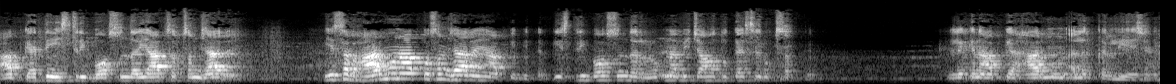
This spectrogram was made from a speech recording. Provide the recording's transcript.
आप कहते हैं, स्त्री बहुत सुंदर, ये आप सब समझा रहे हैं। ये सब हार्मोन आपको समझा रहे हैं आपके भीतर कि स्त्री बहुत सुंदर, रुकना भी चाहो तो कैसे रुक सकते हो? लेकिन आपके हार्मोन अलग कर लिए जाए।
